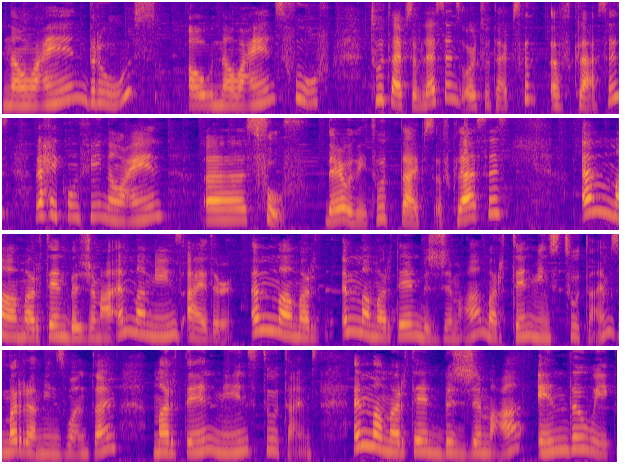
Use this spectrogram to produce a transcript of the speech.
نوعين دروس أو نوعين صفوف two types of lessons or two types of classes راح يكون في نوعين uh, صفوف there will be two types of classes اما مرتين بالجمعة اما means either اما مر... اما مرتين بالجمعة مرتين means two times مرة means one time مرتين means two times اما مرتين بالجمعة in the week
